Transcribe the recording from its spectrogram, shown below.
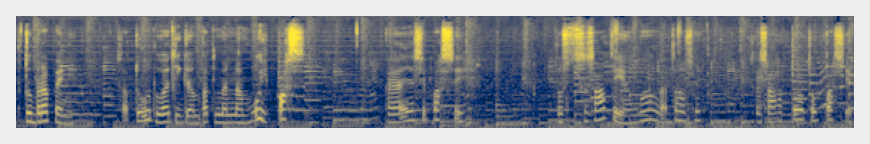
itu berapa ini? Satu dua tiga empat lima enam. Wih pas. Kayaknya sih pas sih. Terus sesatu ya? Gua nggak tahu sih sesatu atau pas ya?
